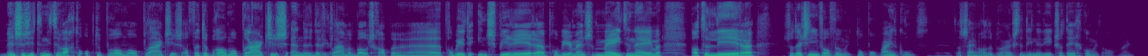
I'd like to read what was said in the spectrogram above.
mensen zitten niet te wachten op de promoplaatjes of de promopraatjes en de, de reclameboodschappen. Uh, probeer te inspireren, probeer mensen mee te nemen, wat te leren, zodat je in ieder geval veel meer top op mind komt. Uh, dat zijn wel de belangrijkste dingen die ik zo tegenkom in het algemeen.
